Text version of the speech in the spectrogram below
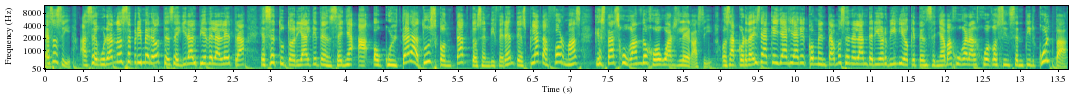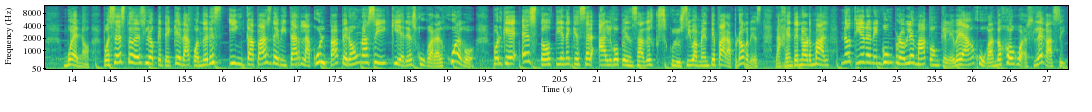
eso sí, asegurándose primero de seguir al pie de la letra ese tutorial que te enseña a ocultar a tus contactos en diferentes plataformas que estás jugando Hogwarts Legacy. ¿Os acordáis de aquella guía que comentamos en el anterior vídeo que te enseñaba a jugar al juego sin sentir culpa? Bueno, pues esto es lo que te queda cuando eres incapaz de evitar la culpa, pero aún así quieres jugar al juego. Porque esto tiene que ser algo pensado exclusivamente para progres. La gente normal no tiene ningún problema con que le vean jugando Hogwarts Legacy.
